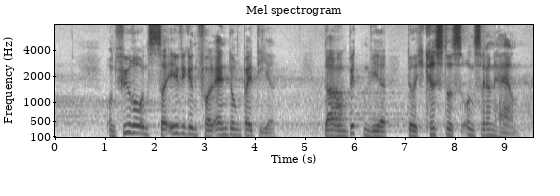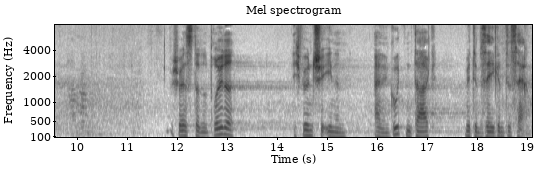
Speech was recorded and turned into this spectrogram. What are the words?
und führe uns zur ewigen Vollendung bei dir. Darum bitten wir durch Christus unseren Herrn. Schwestern und Brüder, ich wünsche Ihnen einen guten Tag mit dem Segen des Herrn.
